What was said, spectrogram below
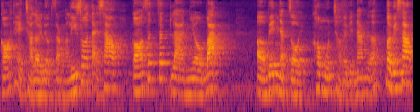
có thể trả lời được rằng là lý do tại sao có rất rất là nhiều bạn ở bên Nhật rồi không muốn trở về Việt Nam nữa. Bởi vì sao?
